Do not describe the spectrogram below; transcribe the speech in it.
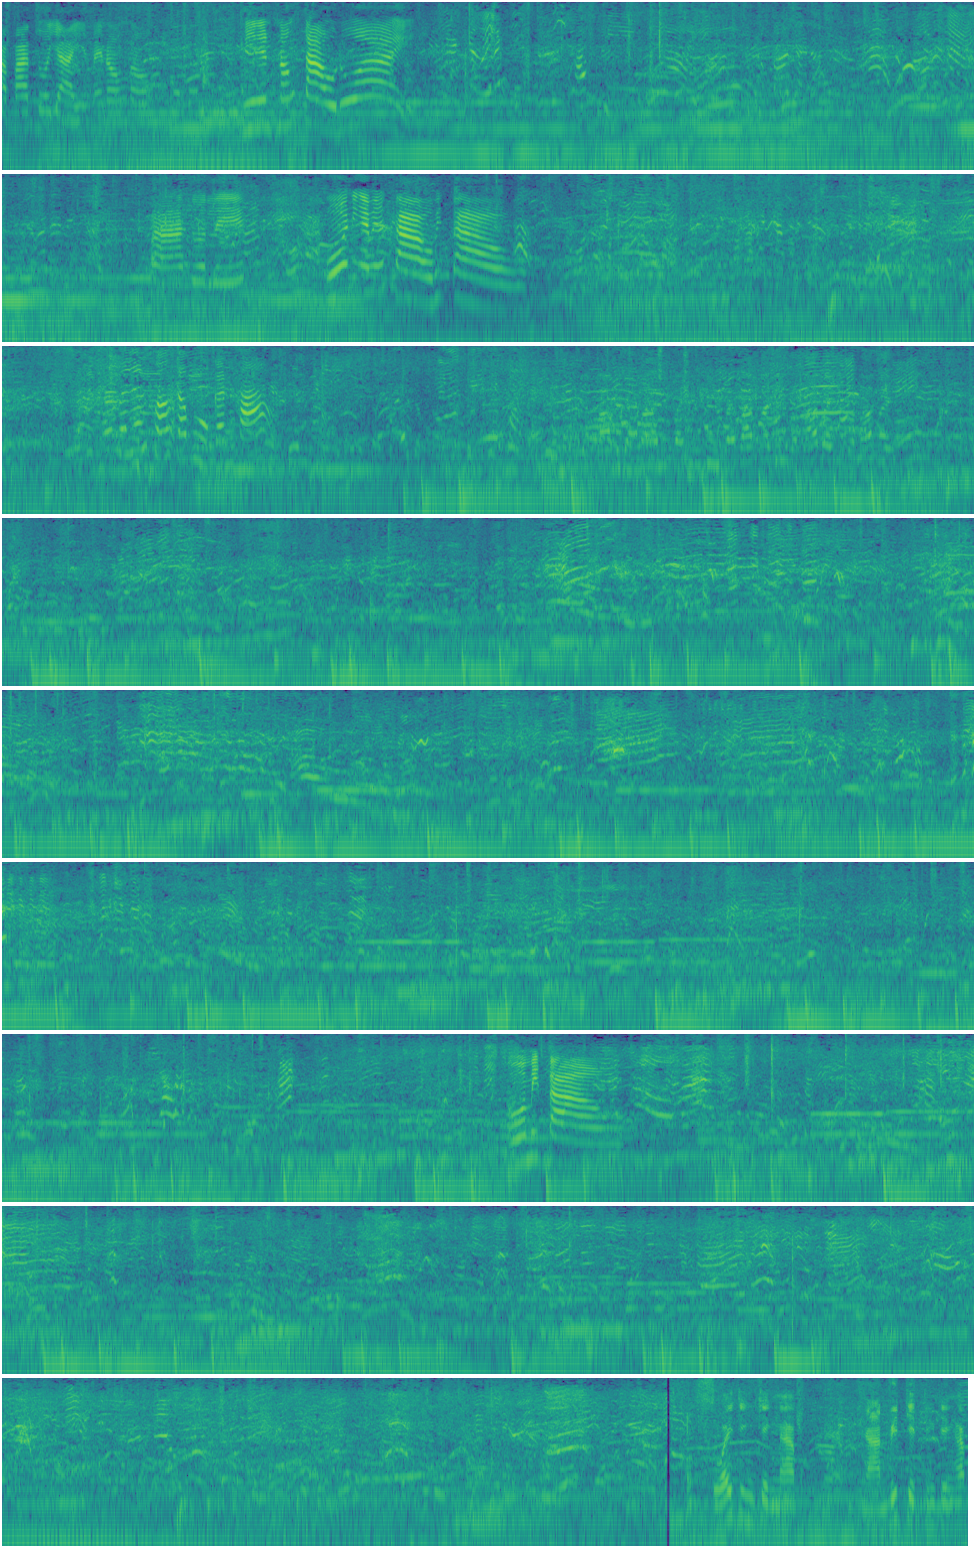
ปลาค่ะปลาตัวใหญ่เห็นไหมน้องน้องๆ มีน้องเต่าด้วยปลาตัวเล็ก โอ้นี่ไงเป็นเต่าพี่เต่า วยจริง ๆ นะครับ งานวิจิตรจริง ๆ ครับ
